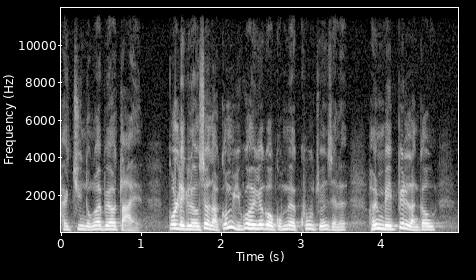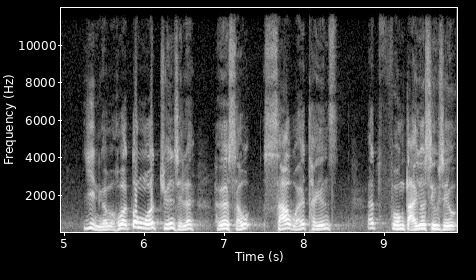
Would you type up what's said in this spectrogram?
係轉動咧比較大，個力量相等。咁如果佢一個咁嘅箍掌時咧，佢未必能夠。依然咁，好啊！當我一轉時咧，佢嘅手稍微一睇緊，一放大咗少少，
